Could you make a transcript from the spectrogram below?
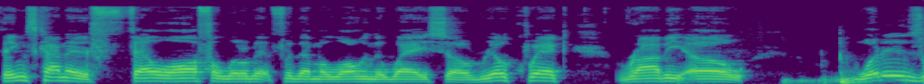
things kind of fell off a little bit for them along the way. So, real quick, Robbie O. what is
